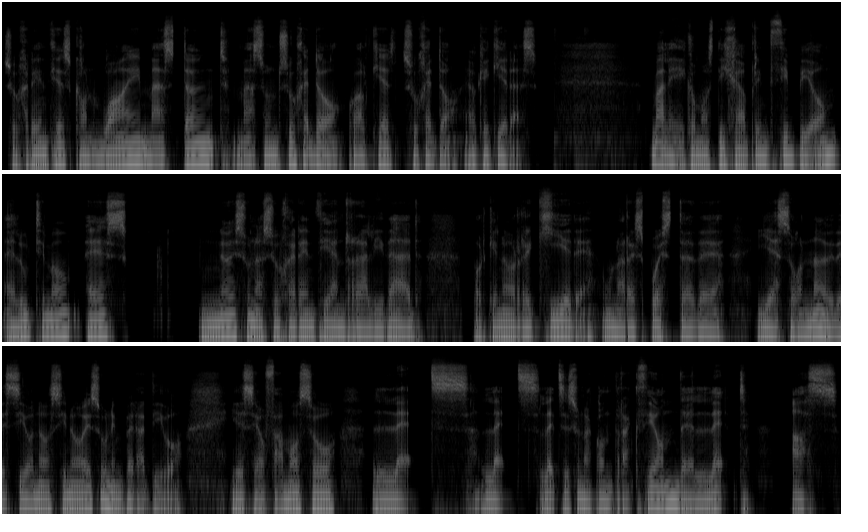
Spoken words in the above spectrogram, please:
Sugerencias con why más don't más un sujeto, cualquier sujeto, el que quieras. Vale, y como os dije al principio, el último es no es una sugerencia en realidad, porque no requiere una respuesta de yes o no, de sí o no, sino es un imperativo. Y es el famoso let's. Let's. Let's es una contracción de let us.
